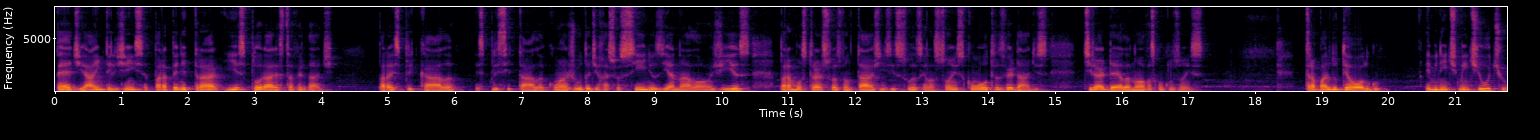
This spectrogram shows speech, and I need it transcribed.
pede à inteligência para penetrar e explorar esta verdade, para explicá-la, explicitá-la com a ajuda de raciocínios e analogias para mostrar suas vantagens e suas relações com outras verdades, tirar dela novas conclusões. Trabalho do teólogo, eminentemente útil,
